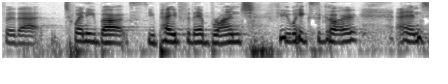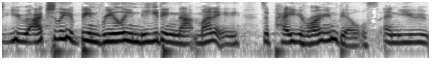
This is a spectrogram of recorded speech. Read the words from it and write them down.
for that 20 bucks you paid for their brunch a few weeks ago, and you actually have been really needing that money to pay your own bills. And you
